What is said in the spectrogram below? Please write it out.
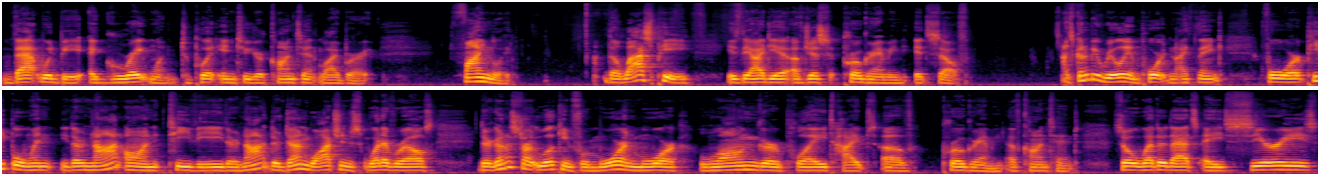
that would be a great one to put into your content library. Finally, The last P is the idea of just programming itself. It's going to be really important, I think, for people when they're not on TV, they're not they're done watching whatever else, they're going to start looking for more and more longer play types of programming of content. So whether that's a series,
